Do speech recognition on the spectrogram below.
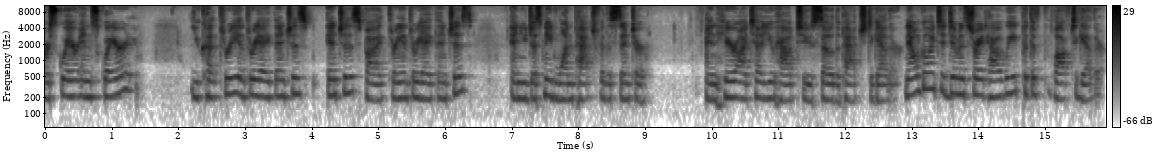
or square in square, you cut three and three eighth inches inches by three and three eighth inches and you just need one patch for the center. And here I tell you how to sew the patch together. Now I'm going to demonstrate how we put the block together.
